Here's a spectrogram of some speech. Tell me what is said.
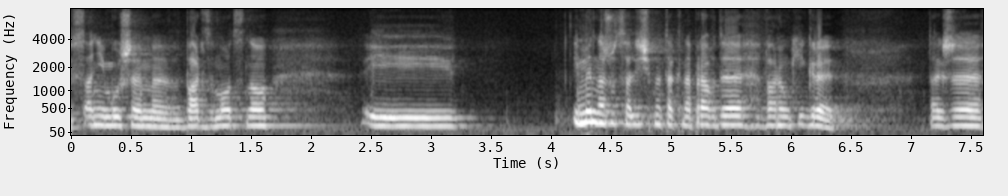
z Animuszem bardzo mocno i, i my narzucaliśmy tak naprawdę warunki gry. Także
